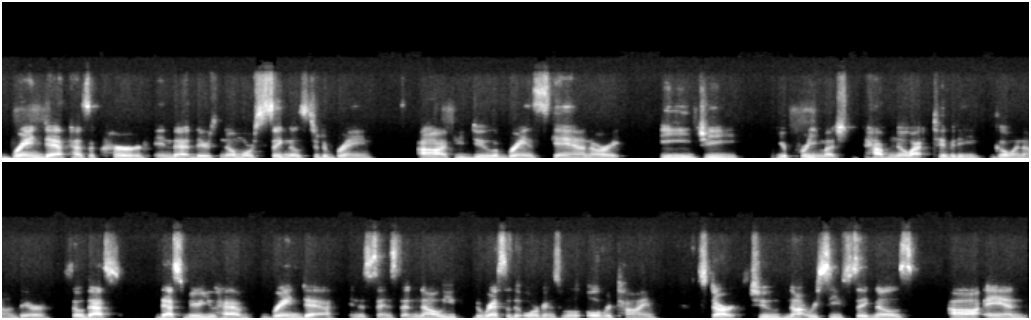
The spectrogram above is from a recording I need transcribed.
brain death has occurred in that there's no more signals to the brain. Uh, if you do a brain scan or EEG, you pretty much have no activity going on there. So that's that's where you have brain death in the sense that now you the rest of the organs will over time start to not receive signals uh, and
